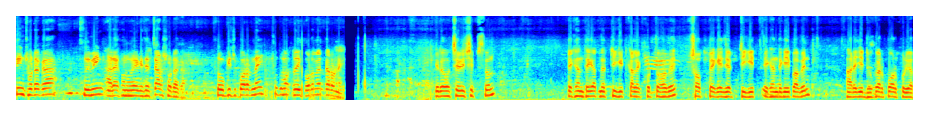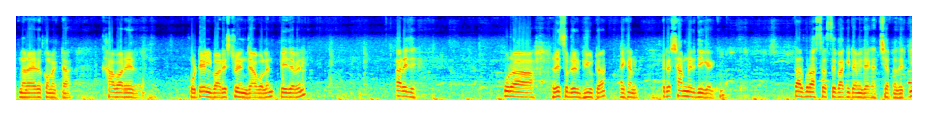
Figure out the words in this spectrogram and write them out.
তিনশো টাকা সুইমিং আর এখন হয়ে গেছে চারশো টাকা। তো কিছু করার নেই, শুধুমাত্র এই গরমের কারণে। এটা হচ্ছে রিসেপশন এখান থেকে আপনার টিকিট কালেক্ট করতে হবে। সব প্যাকেজের টিকিট এখান থেকেই পাবেন। আর এই যে ঢোকার পরপরই আপনারা এরকম একটা খাবারের হোটেল বা রেস্টুরেন্ট যা বলেন, পেয়ে যাবেন। আর এই যে পুরা রিসোর্টের ভিউটা এখান, এটা সামনের দিকে আর কি। তারপর আস্তে আস্তে বাকিটা আমি দেখাচ্ছি আপনাদেরকে।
